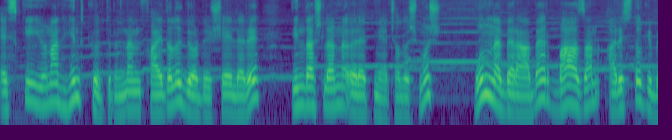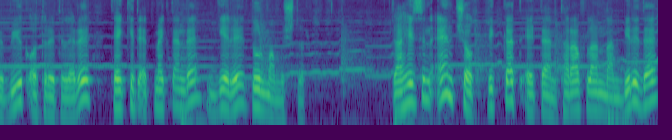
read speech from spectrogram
eski Yunan-Hint kültüründen faydalı gördüğü şeyleri dindaşlarına öğretmeye çalışmış, bununla beraber bazen Aristo gibi büyük otoriteleri tenkit etmekten de geri durmamıştır. Cahiz'in en çok dikkat eden taraflarından biri de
